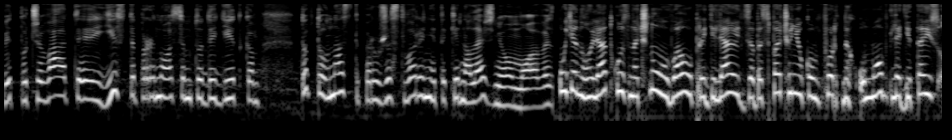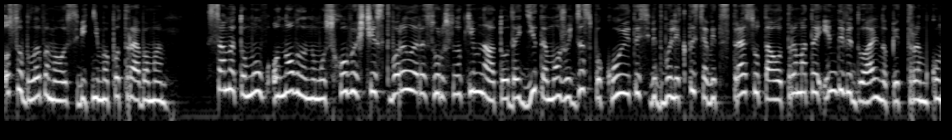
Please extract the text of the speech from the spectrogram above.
відпочивати, їсти приносимо туди діткам. Тобто, у нас тепер вже створені такі належні умови. У Янголятку значну увагу приділяють забезпеченню комфортних умов для дітей з особливими освітніми потребами. Саме тому в оновленому сховищі створили ресурсну кімнату, де діти можуть заспокоїтись, відволіктися від стресу та отримати індивідуальну підтримку.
